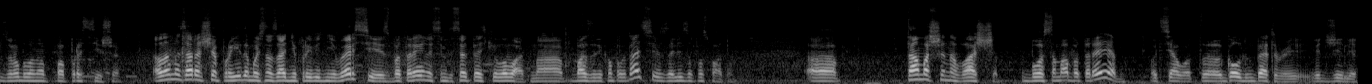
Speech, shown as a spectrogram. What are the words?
зроблена попростіше. Але ми зараз ще проїдемось на задньопривідній версії з батареєю на 75 кВт на базовій комплектації з залізофосфатом. Е, Та машина важча, бо сама батарея, оця от е, Golden Battery від Geely,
